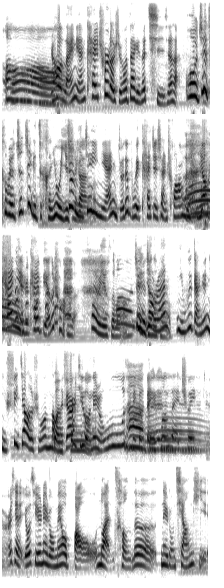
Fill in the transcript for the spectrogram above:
哦然后来年开春儿的时候再给它起下来。哦，这特别真，这个很有仪就是你式感了，这一年，你绝对不会开这扇窗子，你要开你也是开别的窗子，太有意思了，这对，个要不然你会感觉你睡觉的时候脑袋边儿就有那种呜呜的那啊，个北风在吹。对，而且尤其是那种没有保暖层的那种墙体，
